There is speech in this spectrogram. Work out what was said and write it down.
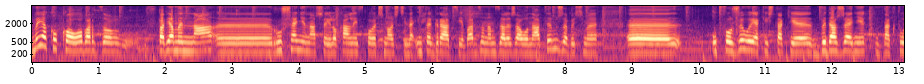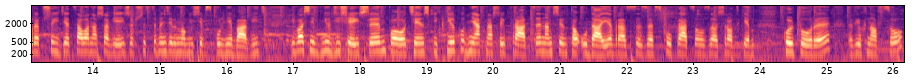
My jako koło bardzo stawiamy na e, ruszenie naszej lokalnej społeczności, na integrację. Bardzo nam zależało na tym, żebyśmy e, utworzyły jakieś takie wydarzenie, na które przyjdzie cała nasza wieś, że wszyscy będziemy mogli się wspólnie bawić. I właśnie w dniu dzisiejszym, po ciężkich kilku dniach naszej pracy, nam się to udaje wraz ze współpracą z Ośrodkiem Kultury w Juchnowcu.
